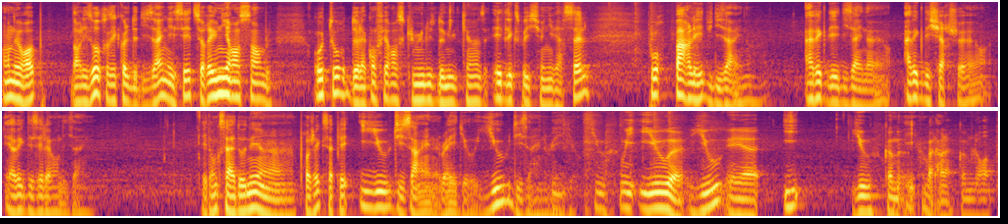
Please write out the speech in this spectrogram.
en Europe, dans les autres écoles de design, et essayer de se réunir ensemble autour de la conférence Cumulus 2015 et de l'exposition universelle pour parler du design avec des designers, avec des chercheurs et avec des élèves en design. Et donc ça a donné un projet qui s'appelait EU Design Radio. EU Design Radio. oui, EU, euh, U et euh, EU comme, voilà. comme l'Europe.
